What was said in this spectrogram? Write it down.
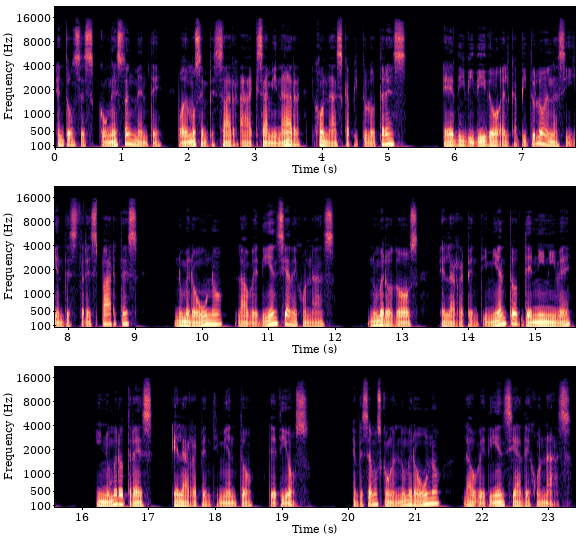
Entonces, con esto en mente, podemos empezar a examinar Jonás capítulo 3. He dividido el capítulo en las siguientes tres partes. Número 1, la obediencia de Jonás. Número 2, el arrepentimiento de Nínive y número tres, el arrepentimiento de Dios. Empecemos con el número uno, la obediencia de Jonás.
